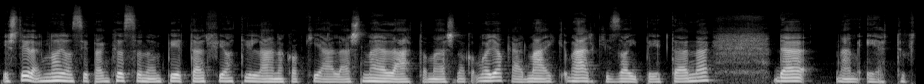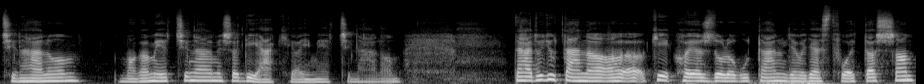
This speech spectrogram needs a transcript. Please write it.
És tényleg nagyon szépen köszönöm Péter Fiatillának a kiállást, Mellát Tamásnak, vagy akár Márki Zai Péternek, de nem értük csinálom, magamért csinálom, és a diákjaimért csinálom. Tehát, hogy utána a kékhajas dolog után, ugye, hogy ezt folytassam,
